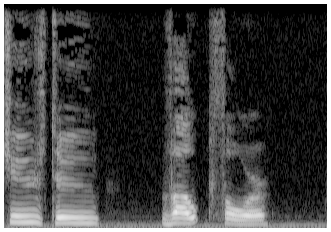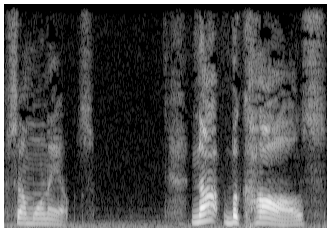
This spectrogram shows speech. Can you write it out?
choose to vote for someone else. Not because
